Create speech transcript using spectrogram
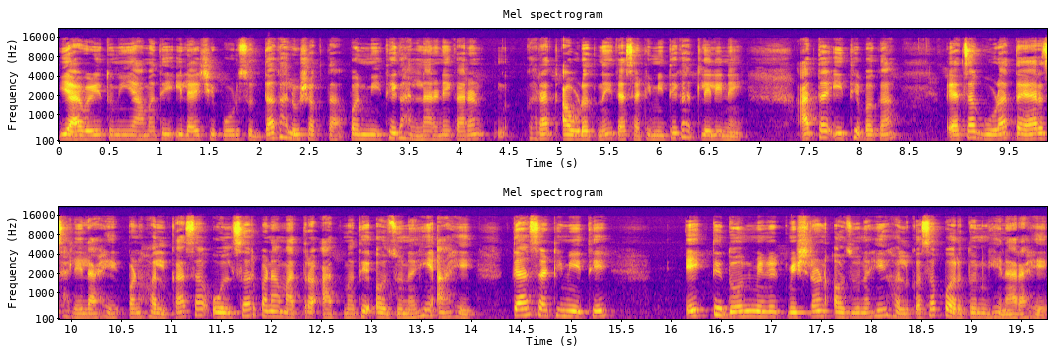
यावेळी तुम्ही यामध्ये इलायची पूडसुद्धा घालू शकता. पण मी इथे घालणार नाही कारण घरात आवडत नाही त्यासाठी मी इथे घातलेली नाही. आता इथे बघा याचा गोळा तयार झालेला आहे पण हलकासा ओलसरपणा मात्र आतमध्ये अजूनही आहे. त्यासाठी मी इथे एक ते दोन मिनिट मिश्रण अजूनही हलकंसं परतून घेणार आहे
